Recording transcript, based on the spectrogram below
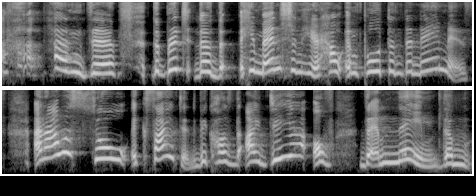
the bridge, the, the, he mentioned here how important the name is. And I was so excited because the idea of the name the,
